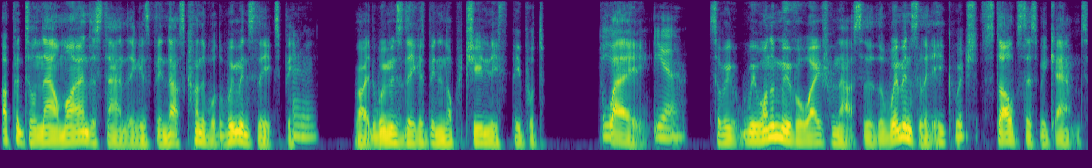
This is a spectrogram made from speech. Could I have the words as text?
up until now, my understanding has been that's kind of what the Women's League's been, Mm. right? The Women's League has been an opportunity for people to Yeah. play. Yeah. So we, we want to move away from that so that the Women's League, which starts this weekend,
